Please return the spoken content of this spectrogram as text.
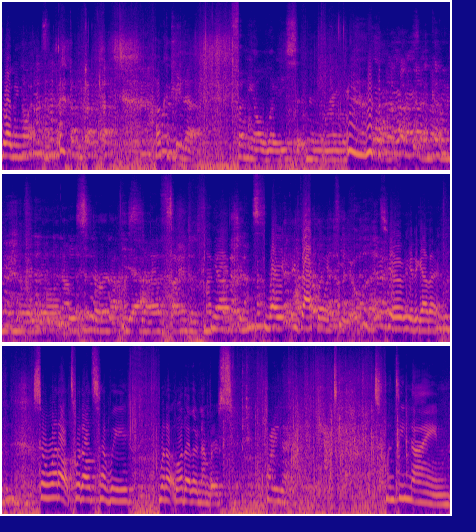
blending oils. Could be that funny old lady sitting in the room. Sun coming in the window and I'm stirring up my stuff. Scientist. My Yeah, potions. right, exactly. Two of you together. So what else? What else have we? What what other numbers? 29. 29.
